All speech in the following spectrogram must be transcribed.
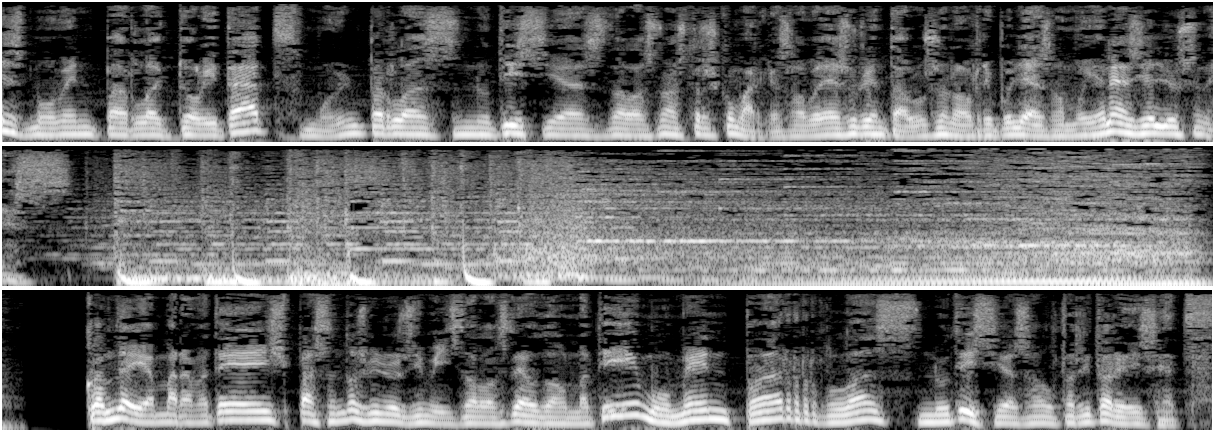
és moment per l'actualitat, moment per les notícies de les nostres comarques, el Vallès Oriental, Osona, el Ripollès, el Moianès i el Lluçanès. Com dèiem ara mateix, passen dos minuts i mig de les 10 del matí, moment per les notícies al Territori 17.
